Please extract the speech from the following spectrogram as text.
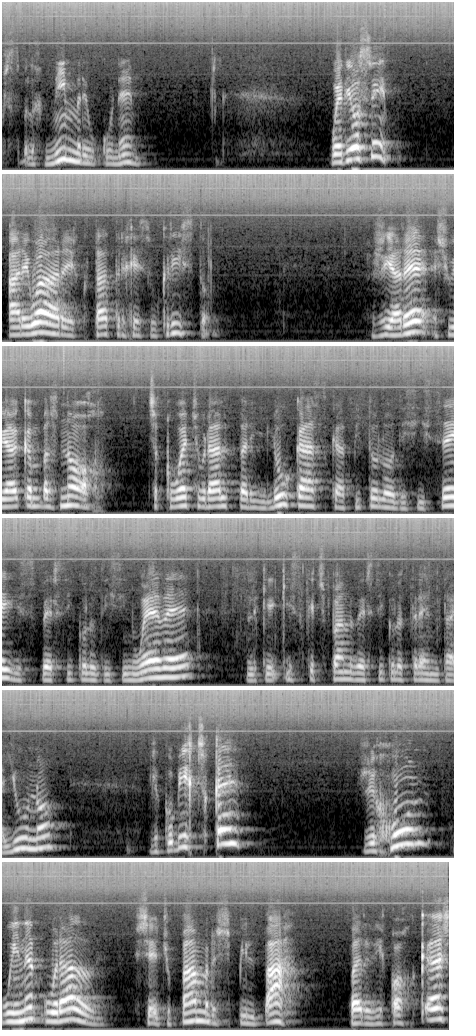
برسبل نمري وكونام وديوسي أريواري قتاتر Jesucristo Riare شويا كمبل نوخ تقوى تورال بري لوكاس capítulo 16 versículo 19 el que quisquechpan versículo 31 recubich tqe rihun winak wural شيتشوبام رشبيل با بر ريقوخ كاش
